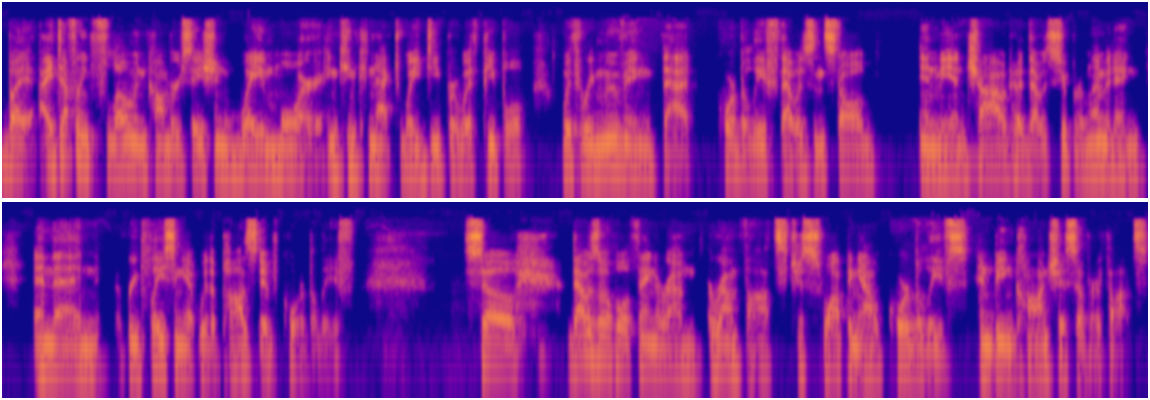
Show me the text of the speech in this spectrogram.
but I definitely flow in conversation way more and can connect way deeper with people with removing that core belief that was installed in me in childhood that was super limiting and then replacing it with a positive core belief. So that was the whole thing around around thoughts, just swapping out core beliefs and being conscious of our thoughts.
